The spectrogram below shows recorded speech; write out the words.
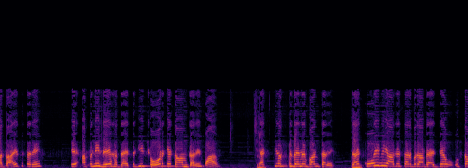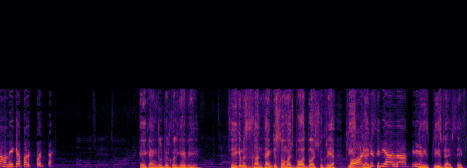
हदायत करें कि अपनी बेहदायतगी छोड़ के काम करें बस। एक्सक्यूज देने बंद करें। चाहे कोई भी आगे सरबराह बैठ जाए उसका हमें क्या फ़र्क पड़ता है? एक एंगल बिल्कुल ये भी है। ठीक है Mrs Khan thank you so much बहुत बहुत शुक्रिया। प्लीज़ बहुत ड्राइव शुक्रिया अल्लाह प्लीज़ प्लीज़ ड्राइव सेफ़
